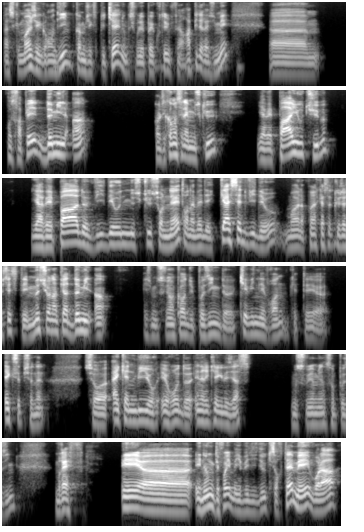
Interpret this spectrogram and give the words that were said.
parce que moi, j'ai grandi, comme j'expliquais, donc si vous ne voulez pas écouter, je vous fais un rapide résumé. Euh, faut se rappeler, 2001, quand j'ai commencé la muscu, il n'y avait pas YouTube, il n'y avait pas de vidéos de muscu sur le net, on avait des cassettes vidéo. Moi, la première cassette que j'ai achetée, c'était Monsieur Olympia 2001. Et je me souviens encore du posing de Kevin Levron, qui était euh, exceptionnel, sur euh, I Can Be Your Hero de Enrique Iglesias. Je me souviens bien de son posing. Bref. Et, et donc, des fois, il y avait des vidéos qui sortaient, mais voilà,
